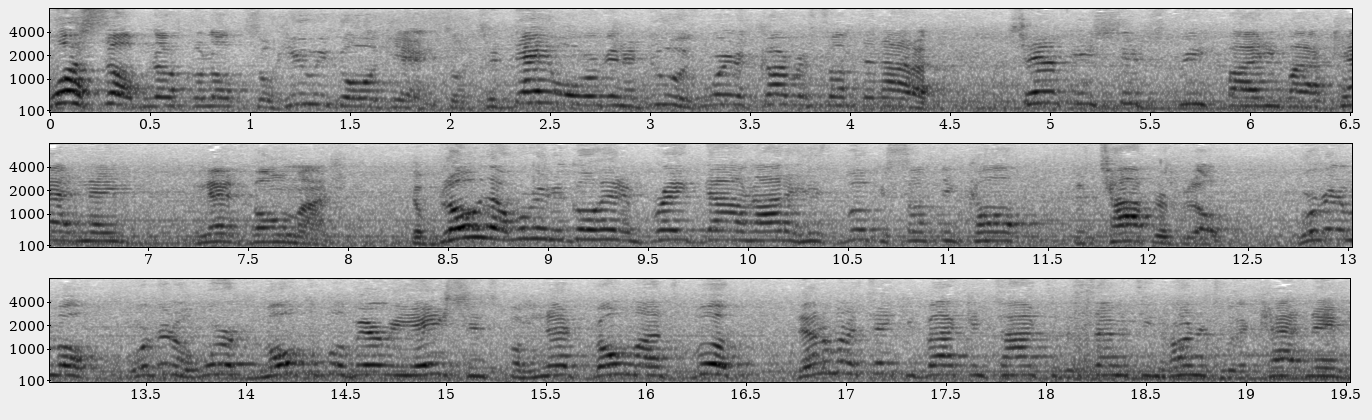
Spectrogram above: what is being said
What's up, Knuckle Up? So here we go again. So today what we're gonna do is we're gonna cover something out of Championship Street Fighting by a cat named Ned Beaumont. The blow that we're gonna go ahead and break down out of his book is something called the chopper blow. We're gonna we're gonna work multiple variations from Ned Beaumont's book. Then I'm gonna take you back in time to the 1700s with a cat named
